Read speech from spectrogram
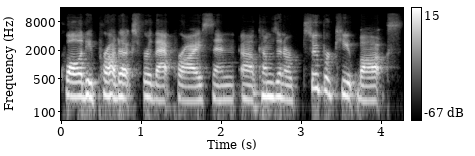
quality products for that price and uh, comes in a super cute box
